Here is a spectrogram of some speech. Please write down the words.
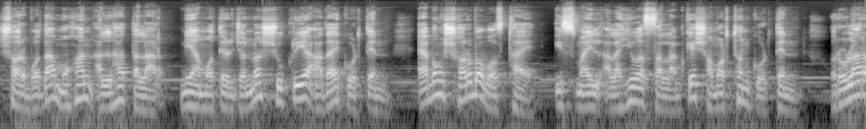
সর্বদা মহান আল্লাহ তালার নিয়ামতের জন্য সুক্রিয়া আদায় করতেন এবং সর্বাবস্থায় ইসমাইল আলাহিওয়াসাল্লামকে সমর্থন করতেন। রোলার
